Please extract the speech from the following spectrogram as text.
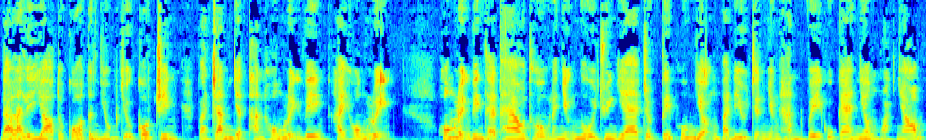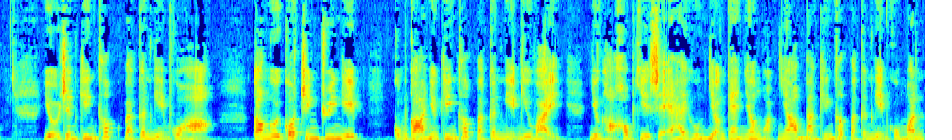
Đó là lý do tôi cố tình dùng chữ coaching và tránh dịch thành huấn luyện viên hay huấn luyện Huấn luyện viên thể thao thường là những người chuyên gia trực tiếp hướng dẫn và điều chỉnh những hành vi của cá nhân hoặc nhóm dựa trên kiến thức và kinh nghiệm của họ. Còn người coaching chuyên nghiệp cũng có những kiến thức và kinh nghiệm như vậy, nhưng họ không chia sẻ hay hướng dẫn cá nhân hoặc nhóm bằng kiến thức và kinh nghiệm của mình,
